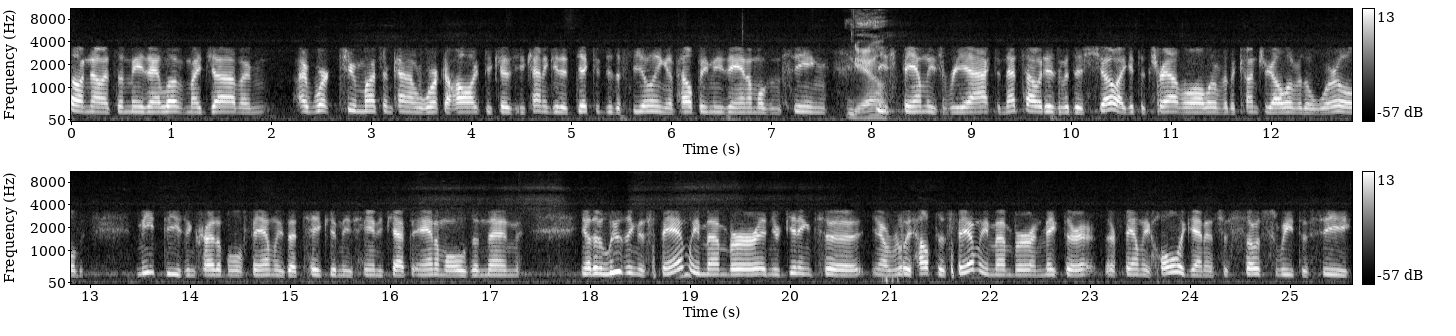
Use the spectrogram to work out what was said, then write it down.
Oh no, it's amazing. I love my job. I'm I work too much. I'm kind of a workaholic because you kind of get addicted to the feeling of helping these animals and seeing Yeah. these families react. And that's how it is with this show. I get to travel all over the country, all over the world, meet these incredible families that take in these handicapped animals, and then you know they're losing this family member, and you're getting to you know really help this family member and make their their family whole again. It's just so sweet to see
